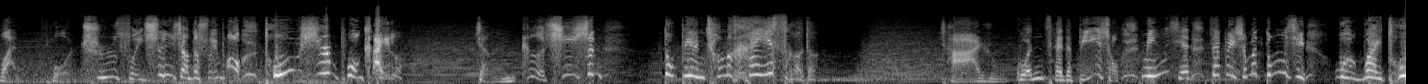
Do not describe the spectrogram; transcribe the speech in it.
万破吃碎身上的水泡同时破开了，整个尸身都变成了黑色的。插入棺材的匕首明显在被什么东西往外推。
